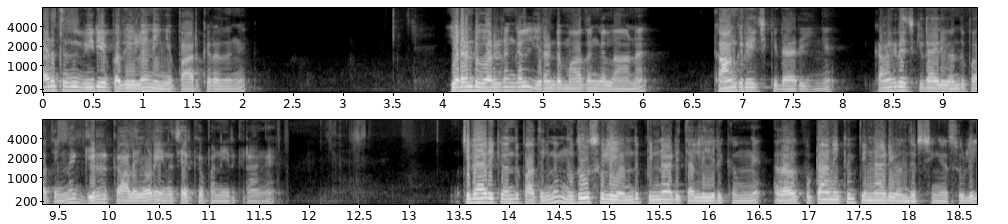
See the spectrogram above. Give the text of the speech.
அடுத்தது வீடியோ பதிவில் நீங்கள் பார்க்குறதுங்க. இரண்டு வருடங்கள் இரண்டு மாதங்கள் ஆன காங்கிரேஜ் கிடாரிங்க. காங்கிரேஜ் கிடாரி வந்து பார்த்திங்கன்னா கிர் காலையோடு இனச்சேர்க்கை பண்ணியிருக்கிறாங்க. கிடாரிக்கு வந்து பார்த்திங்கன்னா முதுகு சுழி வந்து பின்னாடி தள்ளி இருக்குங்க. அதாவது புட்டானிக்கும் பின்னாடி வந்துருச்சுங்க சுழி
